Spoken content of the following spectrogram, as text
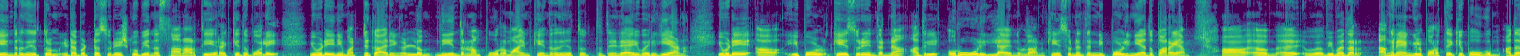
കേന്ദ്ര നേതൃത്വം ഇടപെട്ട് സുരേഷ് ഗോപി എന്ന സ്ഥാനാർത്ഥിയെ ഇറക്കിയതുപോലെ ഇവിടെ ഇനി മറ്റു കാര്യങ്ങളിലും നിയന്ത്രണം പൂർണമായും കേന്ദ്ര നേതൃത്വത്തിനെതിരായി വരികയാണ്. ഇവിടെ ഇപ്പോൾ കെ സുരേന്ദ്രന് അതിൽ റോൾ ഇല്ല എന്നുള്ളതാണ്. കെ സുരേന്ദ്രൻ ഇപ്പോൾ ഇനി അത് പറയാം. വിമതർ അങ്ങനെയെങ്കിൽ പുറത്തേക്ക് പോകും. അത്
